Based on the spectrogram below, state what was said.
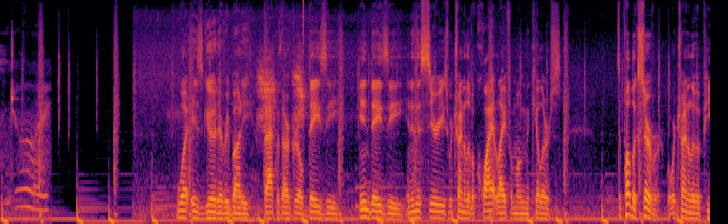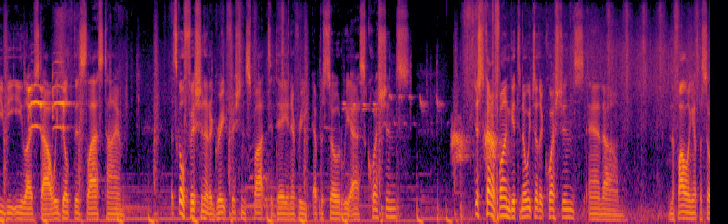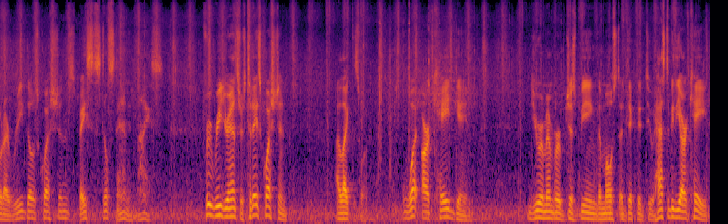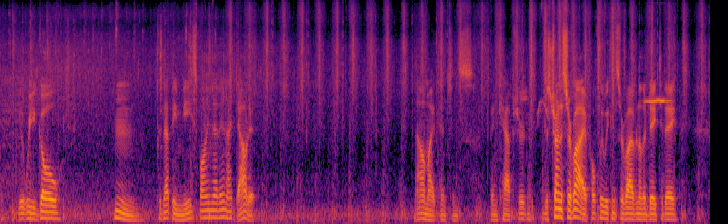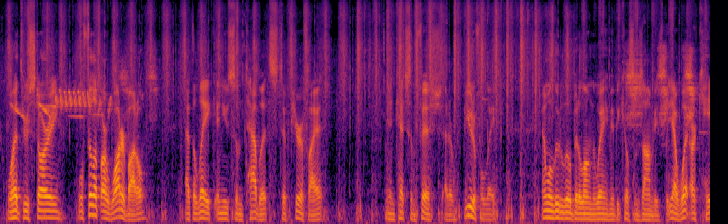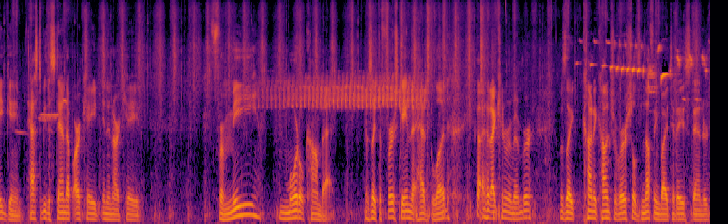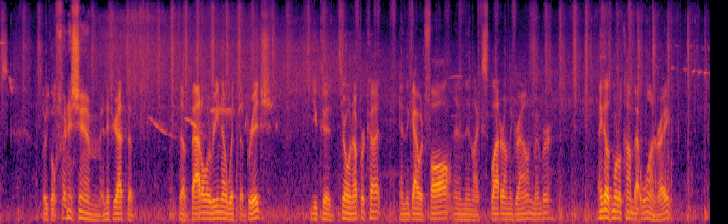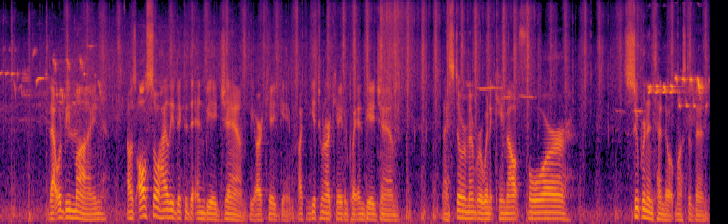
Enjoy. What is good, everybody? Back with our girl Daisy in DayZ, and in this series, we're trying to live a quiet life among the killers. It's a public server, but we're trying to live a PvE lifestyle. We built this last time. Let's go fishing at a great fishing spot today. In every episode, we ask questions. Just kind of fun, get to know each other questions, and um, in the following episode, I read those questions. Base is still standing, nice. Free read your answers. Today's question, I like this one. What arcade game do you remember just being the most addicted to? It has to be the arcade, where you go. Hmm, could that be me spawning that in? I doubt it. Now my attention's been captured. Just trying to survive. Hopefully, we can survive another day today. We'll head through Story. We'll fill up our water bottle at the lake and use some tablets to purify it and catch some fish at a beautiful lake. And we'll loot a little bit along the way, maybe kill some zombies. But yeah, what arcade game? Has to be the stand up arcade in an arcade. For me, Mortal Kombat. It was like the first game that had blood that I can remember. Was like kind of controversial. It's nothing by today's standards. But go finish him, and if you're at the the battle arena with the bridge, you could throw an uppercut and the guy would fall and then like splatter on the ground, remember? I think that was Mortal Kombat 1, right? That would be mine. I was also highly addicted to NBA Jam, the arcade game. If I could get to an arcade and play NBA Jam, and I still remember when it came out for Super Nintendo, it must have been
